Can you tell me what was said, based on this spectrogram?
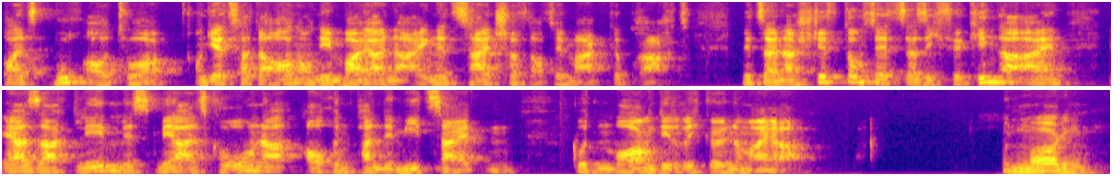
als Buchautor. Und jetzt hat er auch noch nebenbei eine eigene Zeitschrift auf den Markt gebracht. Mit seiner Stiftung setzt er sich für Kinder ein. Er sagt, Leben ist mehr als Corona, auch in Pandemiezeiten. Guten Morgen, Dietrich Grönemeyer. Guten Morgen,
